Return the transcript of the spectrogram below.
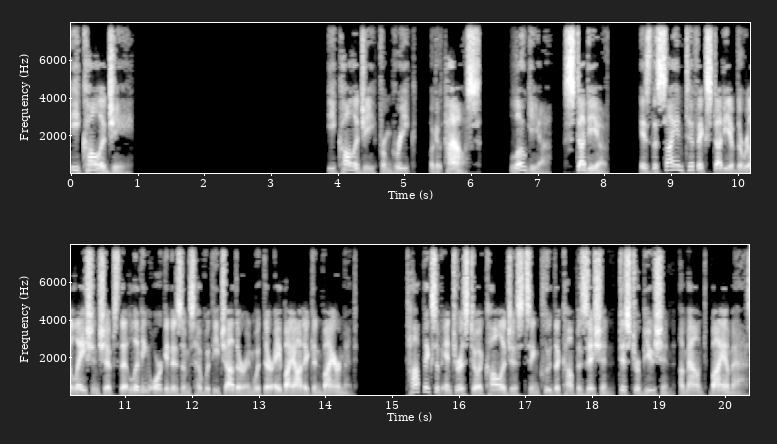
Ecology. Ecology from Greek house, logia, study of, is the scientific study of the relationships that living organisms have with each other and with their abiotic environment. Topics of interest to ecologists include the composition, distribution, amount biomass,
